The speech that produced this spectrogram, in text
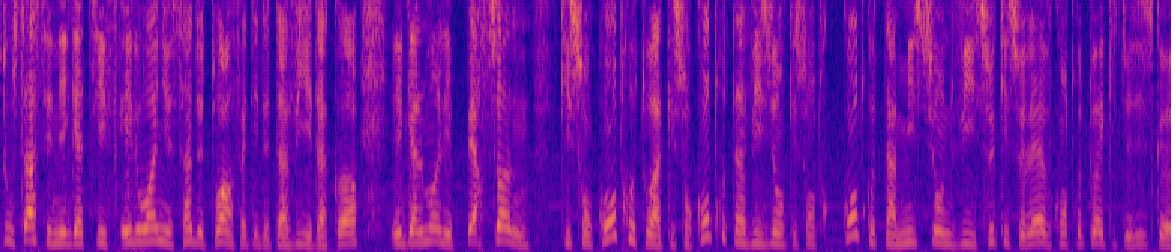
tout ça c'est négatif. Éloigne ça de toi en fait et de ta vie, d'accord Également les personnes qui sont contre toi, qui sont contre ta vision, qui sont contre ta mission de vie, ceux qui se lèvent contre toi et qui te disent que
